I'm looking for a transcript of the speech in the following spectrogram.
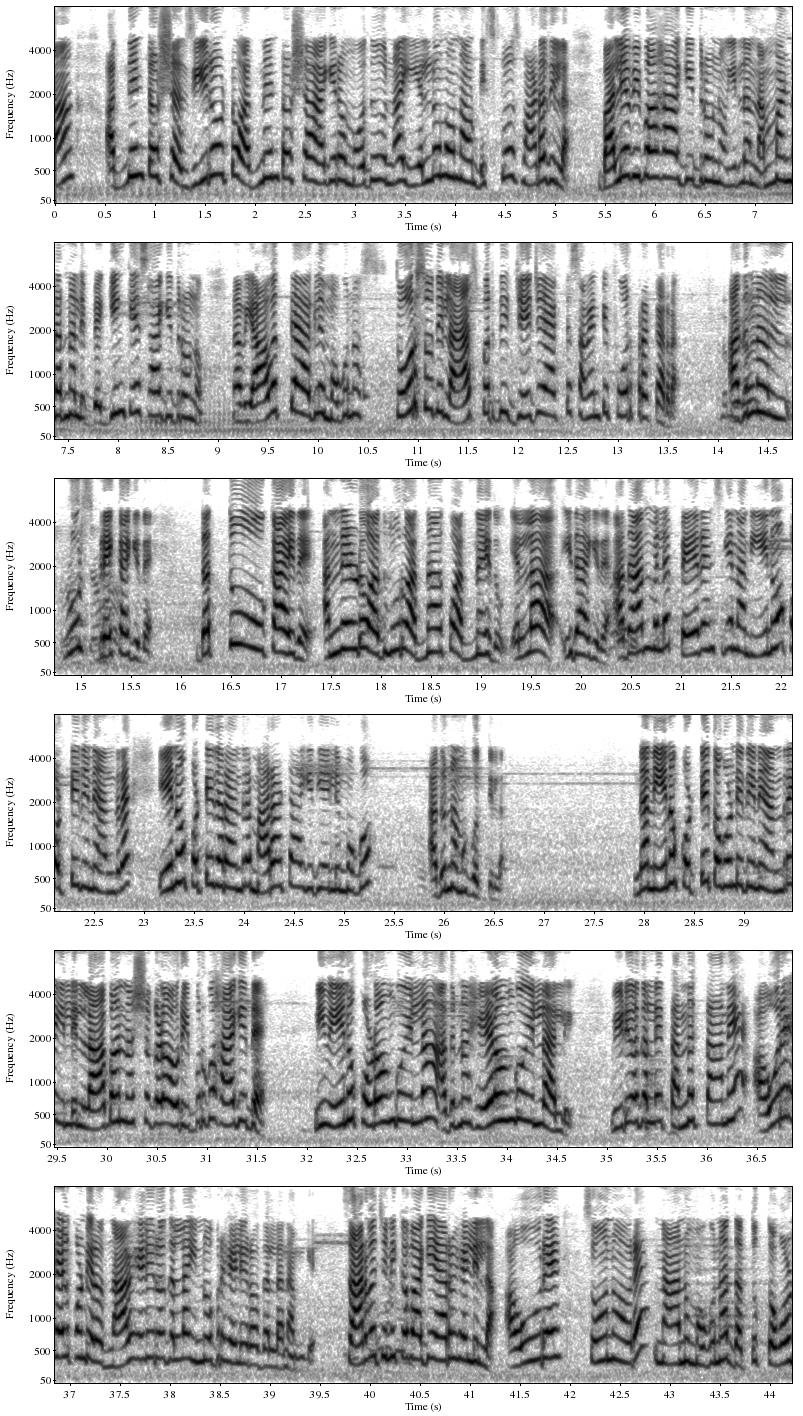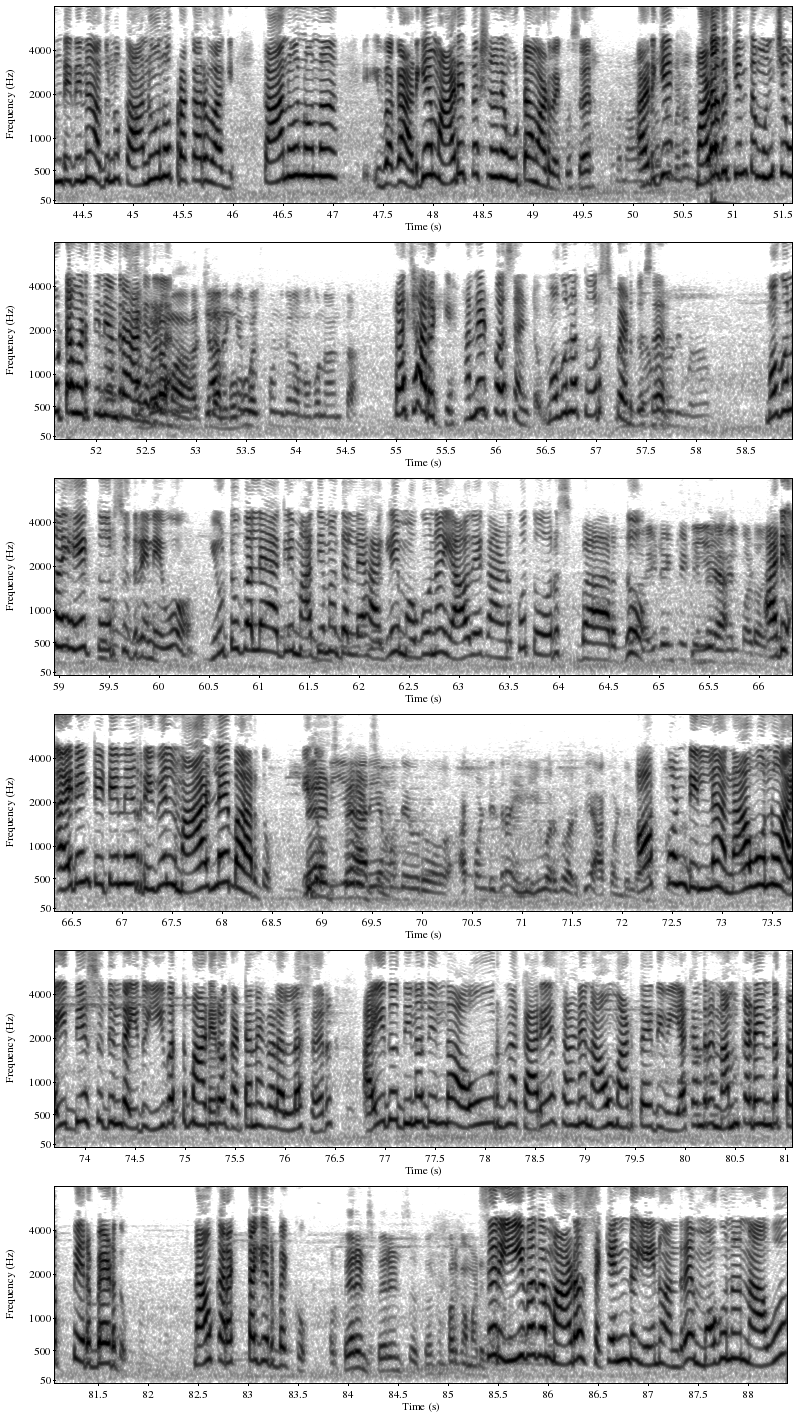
ಹದಿನೆಂಟು ವರ್ಷ ಝೀರೋ ಟು ಹದಿನೆಂಟು ವರ್ಷ ಆಗಿರೋ ಮಗುನ ಎಲ್ಲೂ ನಾವು ಡಿಸ್ಕ್ಲೋಸ್ ಮಾಡೋದಿಲ್ಲ. ಬಾಲ್ಯ ವಿವಾಹ ಆಗಿದ್ರು ಇಲ್ಲ ನಮ್ಮ ಅಂಡರ್ನಲ್ಲಿ ಬೆಗ್ಗಿಂಗ್ ಕೇಸ್ ಆಗಿದ್ರು ನಾವು ಯಾವತ್ತೇ ಆಗಲಿ ಮಗುನ ತೋರಿಸೋದಿಲ್ಲ. As per the J J act seventy four ಪ್ರಕಾರ. ಅದನ್ನ ರೂಲ್ಸ್ ಬ್ರೇಕ್ ಆಗಿದೆ. ದತ್ತು ಕಾಯ್ದೆ, ಹನ್ನೆರಡು, ಹದಿಮೂರು, ಹದಿನಾಲ್ಕು, ಹದಿನೈದು ಎಲ್ಲ ಇದಾಗಿದೆ. ಅದಾದ್ಮೇಲೆ ಪೇರೆಂಟ್ಸ್ಗೆ ನಾನು ಏನೋ ಕೊಟ್ಟಿದ್ದೀನಿ ಅಂದ್ರೆ, ಏನೋ ಕೊಟ್ಟಿದ್ದಾರೆ ಅಂದ್ರೆ ಮಾರಾಟ ಆಗಿದೆಯಾ ಇಲ್ಲಿ ಮಗು? ಅದು ನಮಗೆ ಗೊತ್ತಿಲ್ಲ. ನಾನು ಏನೋ ಕೊಟ್ಟು ತಗೊಂಡಿದ್ದೀನಿ ಅಂದ್ರೆ ಇಲ್ಲಿ ಲಾಭ ನಷ್ಟಗಳು ಅವ್ರಿಬ್ರಿಗೂ ಆಗಿದೆ. ನೀವೇನು ಕೊಡೋಂಗೂ ಇಲ್ಲ, ಅದನ್ನ ಹೇಳೋಂಗೂ ಇಲ್ಲ ಅಲ್ಲಿ. ವಿಡಿಯೋದಲ್ಲೇ ತನ್ನ ತಾನೇ ಅವರೇ ಹೇಳ್ಕೊಂಡಿರೋದು, ನಾವು ಹೇಳಿರೋದಲ್ಲ, ಇನ್ನೊಬ್ರು ಹೇಳಿರೋದಲ್ಲ ನಮ್ಗೆ. ಸಾರ್ವಜನಿಕವಾಗಿ ಯಾರು ಹೇಳಿಲ್ಲ. ಅವರೇ ಸೋನು ಅವರೇ ನಾನು ಮಗುನ ದತ್ತಕ್ಕೆ ತಗೊಂಡಿದ್ದೀನಿ ಅದನ್ನು ಕಾನೂನು ಪ್ರಕಾರವಾಗಿ ಕಾನೂನುನ ಇವಾಗ ಅಡಿಗೆ ಮಾಡಿದ ತಕ್ಷಣನೇ ಊಟ ಮಾಡಬೇಕು ಸರ್. ಅಡಿಗೆ ಮಾಡೋದಕ್ಕಿಂತ ಮುಂಚೆ ಊಟ ಮಾಡ್ತೀನಿ ಅಂದ್ರೆ ಆಗೋದಿಲ್ಲ ಪ್ರಚಾರಕ್ಕೆ ಹಂಡ್ರೆಡ್ ಪರ್ಸೆಂಟ್. ಮಗುನ ತೋರಿಸ್ಬೇಡ್ದು ಸರ್. ಮಗುನ ಹೇಗ್ ತೋರಿಸಿದ್ರಿ ನೀವು? ಯೂಟ್ಯೂಬ್ ಅಲ್ಲೇ ಆಗ್ಲಿ ಮಾಧ್ಯಮದಲ್ಲೇ ಆಗ್ಲಿ ಮಗುನ ಯಾವುದೇ ಕಾರಣಕ್ಕೂ ತೋರಿಸಬಾರ್ದು. ಐಡೆಂಟಿಟಿನ ರಿವೀಲ್ ಮಾಡ್ಲೇಬಾರ್ದು. ಹಾಕೊಂಡಿಲ್ಲ. ನಾವು ನಾವೂನು ಐದ್ ದಿವಸದಿಂದ ಇದು ಇವತ್ತು ಮಾಡಿರೋ ಘಟನೆಗಳಲ್ಲ ಸರ್. ಐದು ದಿನದಿಂದ ಅವ್ರನ್ನ ಕಾರ್ಯಾಚರಣೆ ನಾವು ಮಾಡ್ತಾ ಇದೀವಿ. ಯಾಕಂದ್ರೆ ನಮ್ ಕಡೆಯಿಂದ ತಪ್ಪು ಇರಬೇಡ್ದು ನಾವು ಕರೆಕ್ಟ್ ಆಗಿರ್ಬೇಕು ಅವ್ರ ಪೇರೆಂಟ್ಸ್ ಪೇರೆಂಟ್ಸ್ ಸಂಪರ್ಕ ಮಾಡಿ ಸರ್ ಇವಾಗ ಮಾಡೋ ಸೆಕೆಂಡ್ ಏನು ಅಂದ್ರೆ ಮಗುನ ನಾವು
